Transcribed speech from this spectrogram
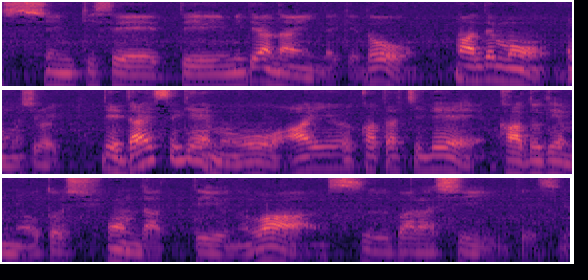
新規性っていう意味ではないんだけどまあでも面白いでダイスゲームをああいう形でカードゲームに落とし込んだっていうのは素晴らしいですよ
